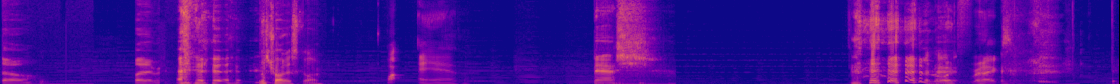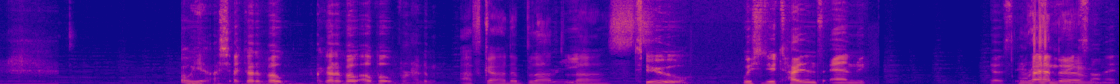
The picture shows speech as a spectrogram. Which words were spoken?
So, whatever. Let's try this guy. Whatever. Nash. Lord Vraxx. Oh yeah, I, I gotta vote. I gotta vote. I'll vote random. I've got a bloodlust. Two. We should do Titans End because it Random. on it.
